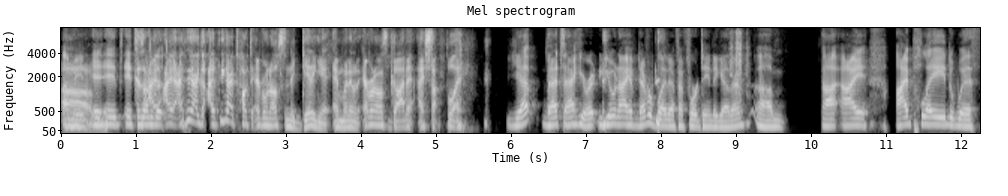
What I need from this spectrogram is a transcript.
I mean, it, it, it's because I, the- I I think I, I think I talked to everyone else into getting it, and when everyone else got it, I stopped playing. Yep, that's accurate. You and I have never played FF14 together. Um, I I I played with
